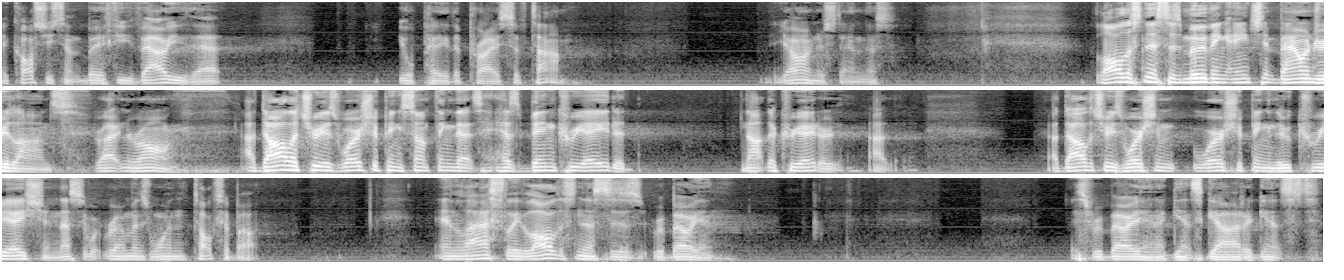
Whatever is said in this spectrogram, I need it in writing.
It costs you something. But if you value that, you'll pay the price of time. Y'all understand this? Lawlessness is moving ancient boundary lines, right and wrong. Idolatry is worshiping something that has been created, not the creator. Idolatry is worship, worshiping the creation. That's what Romans 1 talks about. And lastly, lawlessness is rebellion. It's rebellion against God, against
